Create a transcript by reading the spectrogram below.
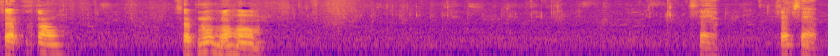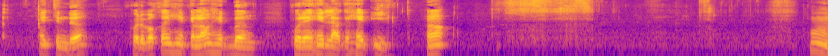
แสบก็เกาแสบนุ่มหัวหอมแสบแสบแสบ เฮ็ดจินเด้อผู้ใดบ่เคยเฮ็ดกันลองเฮ็ดเบิ่งผู้ใดเฮ็ดแล้วก็เฮ็ดอีกเนาะอืม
